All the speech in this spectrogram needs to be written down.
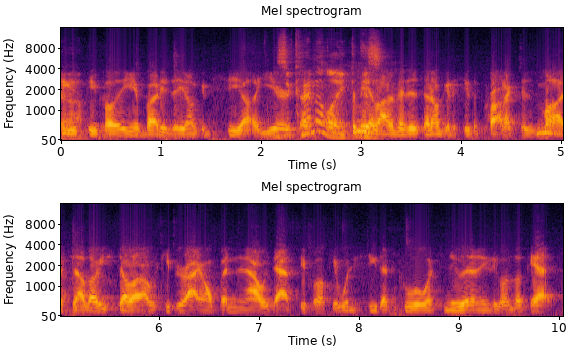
see these people, your buddies that you don't get to see all year. Is it So kinda like- for me, a lot of it is I don't get to see the product as much, although you still always keep your eye open, and I always ask people, okay, what do you see that's cool? What's new that I need to go look at?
